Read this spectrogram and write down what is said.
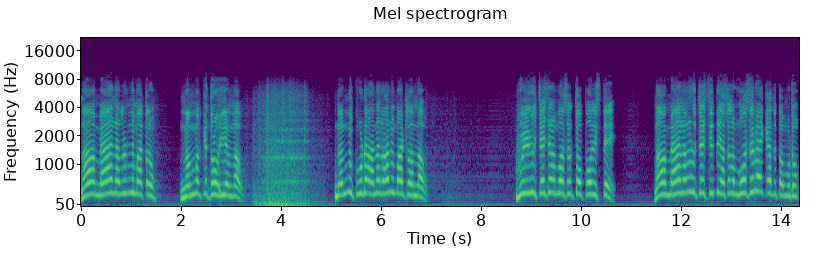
నా మేనల్లుణ్ణి మాత్రం నమ్మక ద్రోహి అన్నావు. నన్ను కూడా అనరాని మాటలు అన్నావు. వీళ్ళు చేసిన మోసంతో పోలిస్తే నా మేనల్లుడు చేసింది అసలు మోసమే కాదు తమ్ముడు.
